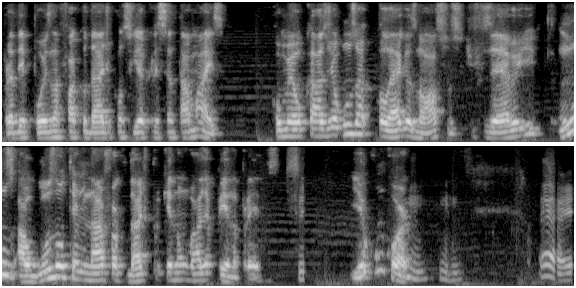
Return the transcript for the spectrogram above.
para depois na faculdade conseguir acrescentar mais como é o caso de alguns colegas nossos que fizeram e uns, alguns não terminaram a faculdade porque não vale a pena para eles. Sim. E eu concordo. Uhum, uhum. É, é,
